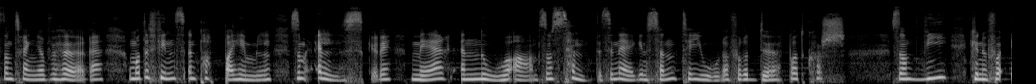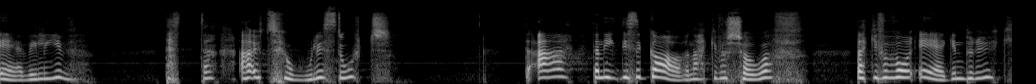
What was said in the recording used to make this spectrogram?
som trenger å få høre om at det fins en pappa i himmelen som elsker dem mer enn noe annet. Som sendte sin egen sønn til jorda for å dø på et kors. Sånn at vi kunne få evig liv. Dette er utrolig stort. Det er, disse gavene er ikke for show-off. Det er ikke for vår egen bruk.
